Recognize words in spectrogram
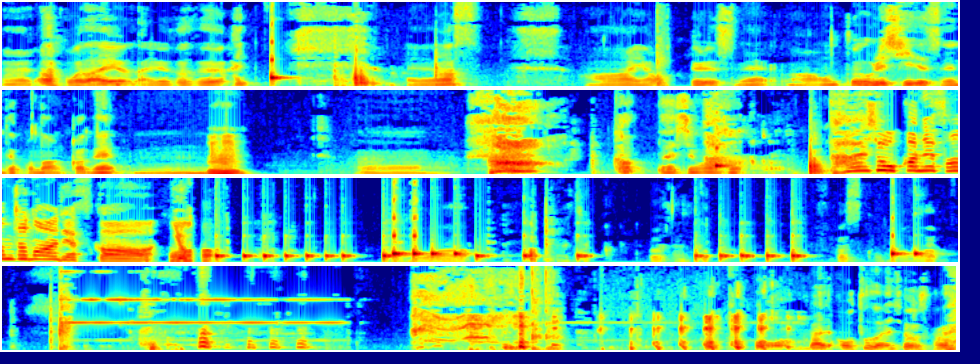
はい。あ、ごめん。ありがとうありがとうございます。はい。ありがとうございます。はい、やってるですね。まあ、本当に嬉しいですね。でもなんかね。うん。うん。うん。あ、大丈夫か大丈夫お金さんじゃないですか。よっ。こんばんは。こんばんは。こんばんは。おだい音大丈夫ですかね？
